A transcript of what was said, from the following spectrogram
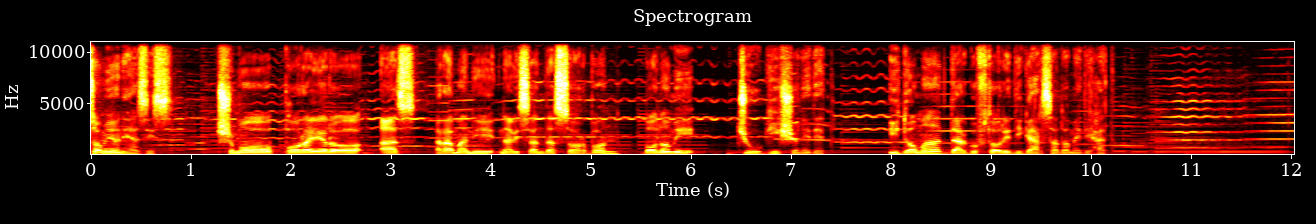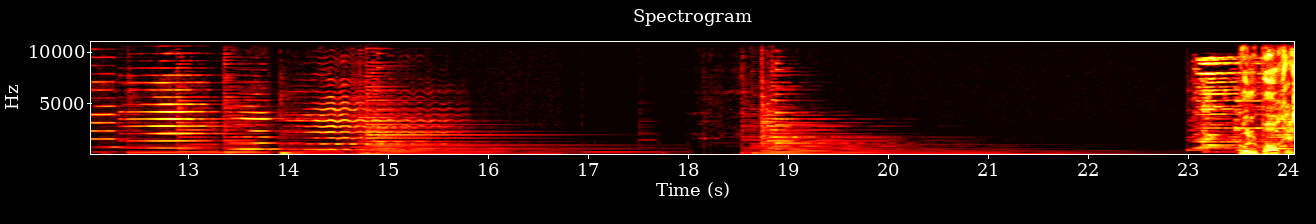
Сомиёни азиз шумо пораеро аз рамани нависанда сорбон бо номи ҷӯгӣ шунидед идома дар гуфтори дигар садо медиҳад гулбоғи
